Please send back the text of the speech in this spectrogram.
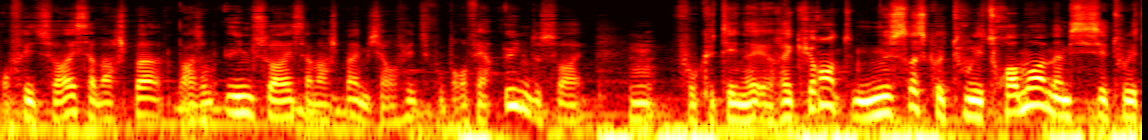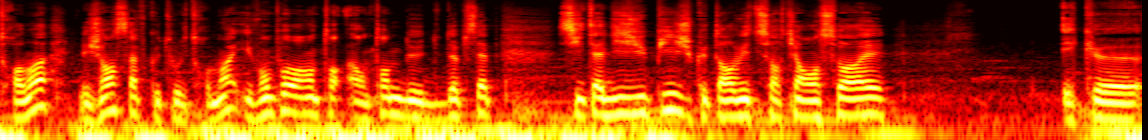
on fait une soirée, ça marche pas. Par exemple, une soirée, ça marche pas. Mais en fait, il faut pas en faire une de soirée. Il Hmm. faut que tu aies une ré- récurrente, ne serait-ce que tous les trois mois, même si c'est tous les trois mois, les gens savent que tous les trois mois, ils vont pouvoir enten- entendre du, du dubstep. Si tu as 18 piges, que tu as envie de sortir en soirée et que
